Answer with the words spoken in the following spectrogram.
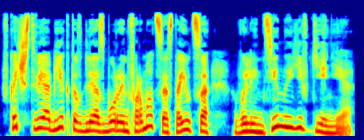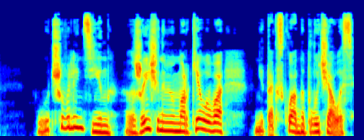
В качестве объектов для сбора информации остаются Валентин и Евгения. Лучше Валентин. С женщинами Маркелова не так складно получалось.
